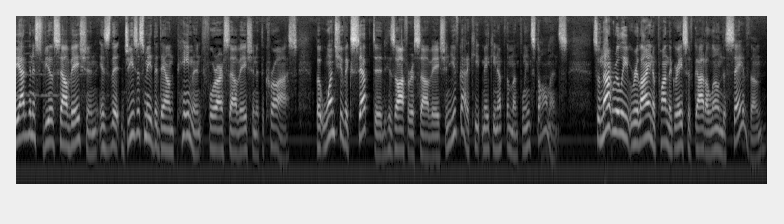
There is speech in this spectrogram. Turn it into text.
The Adventist view of salvation is that Jesus made the down payment for our salvation at the cross. But once you've accepted his offer of salvation, you've got to keep making up the monthly installments. So, not really relying upon the grace of God alone to save them,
